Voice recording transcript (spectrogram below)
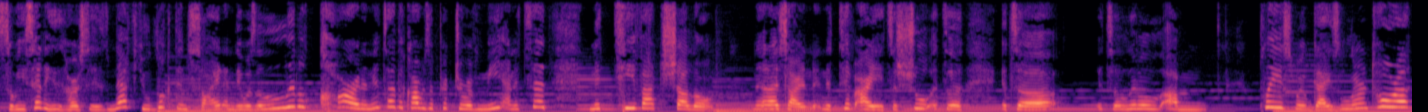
So he said he his nephew looked inside and there was a little card, and inside the card was a picture of me, and it said Netivat Shalom. No, sorry, Netiv Aryeh. It's a shul. It's a it's a it's a little um, place where guys learn Torah.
